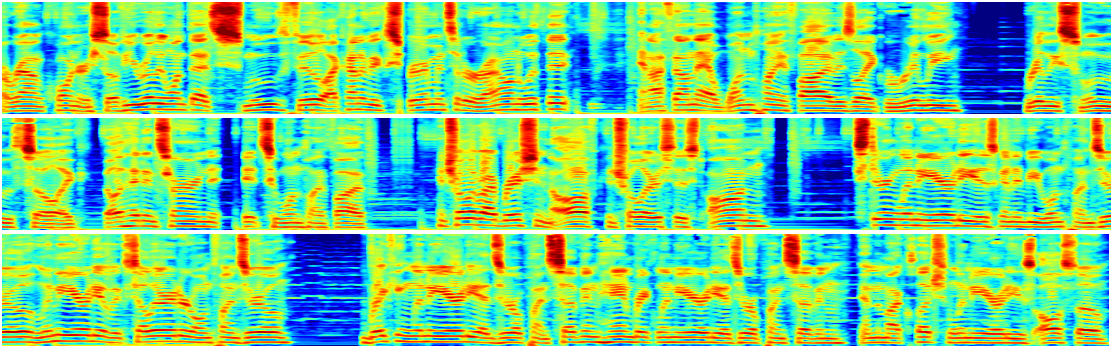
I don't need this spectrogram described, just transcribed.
around corners. So if you really want that smooth feel, I kind of experimented around with it and I found that 1.5 is like really, really smooth. So like go ahead and turn it to 1.5. Controller vibration off, controller assist on. Steering linearity is going to be 1.0. Linearity of accelerator 1.0. Braking linearity at 0.7. Handbrake linearity at 0.7. And then my clutch linearity is also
